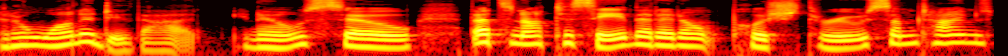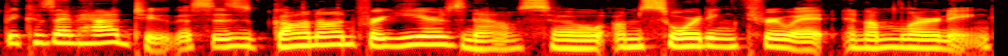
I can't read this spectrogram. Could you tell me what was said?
I don't want to do that, you know? So that's not to say that I don't push through sometimes because I've had to. This has gone on for years now. So I'm sorting through it and I'm learning.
